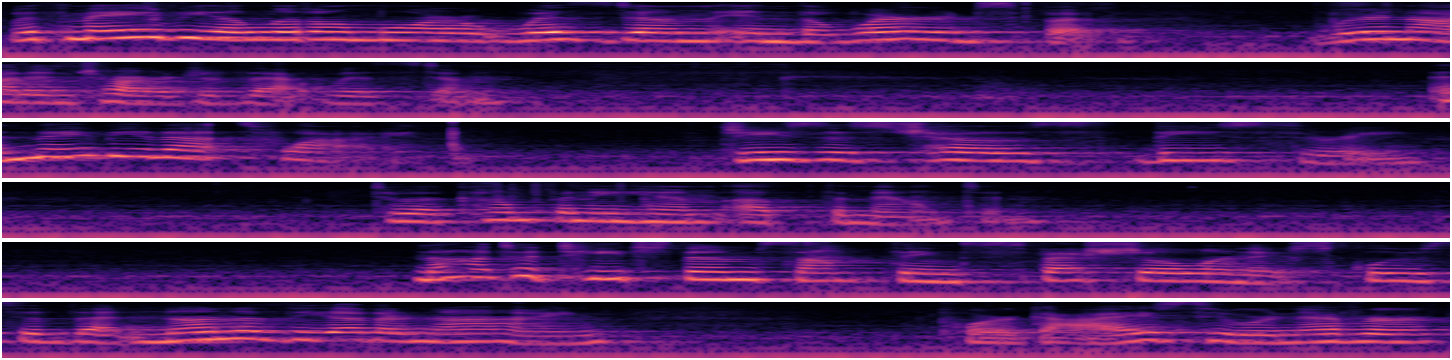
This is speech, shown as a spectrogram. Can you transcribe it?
with maybe a little more wisdom in the words, but we're not in charge of that wisdom. And maybe that's why Jesus chose these three to accompany him up the mountain. Not to teach them something special and exclusive that none of the other nine, poor guys who were never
